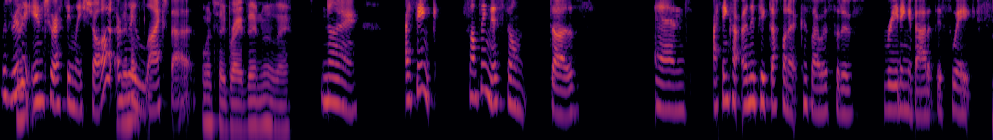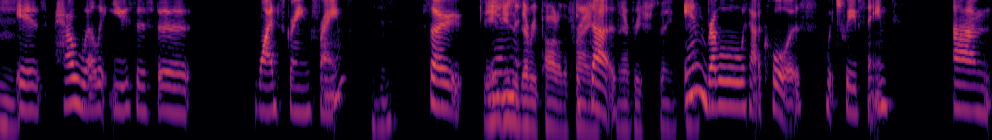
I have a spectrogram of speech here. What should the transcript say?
It was really They- interestingly shot. I really not- liked that. I wouldn't say brave then, were they? No, I think something this film does, and I think I only picked up on it because I was sort of reading about it this week, Mm. is how well it uses the widescreen frame. Mhm. So It in, uses every part of the frame. It does. in every scene. in Rebel Without a Cause, which we've seen, um,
